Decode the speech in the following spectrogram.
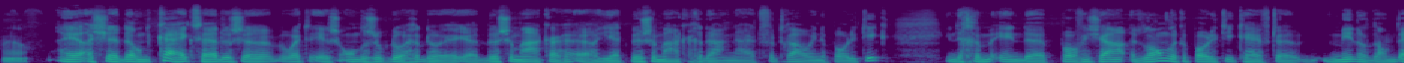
Ja, als je dan kijkt, hè, dus er wordt eerst onderzoek door, door eh, Bussemaker, eh, Jet Bussemaker gedaan naar het vertrouwen in de politiek. In de, in de provinciale, landelijke politiek heeft eh, minder dan 30%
